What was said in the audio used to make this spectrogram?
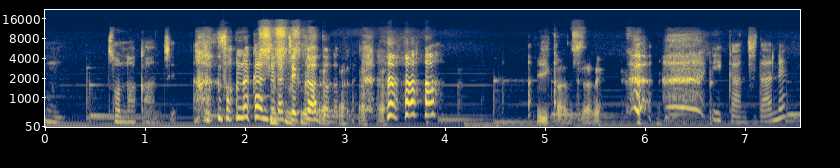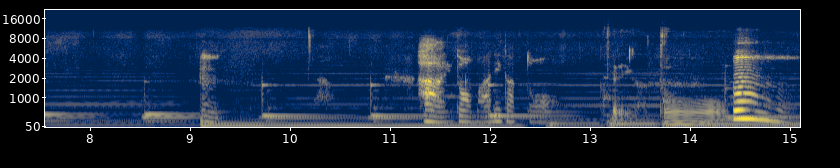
うん。そんな感じ。そんな感じがチェックアウトになった。いい感じだね。いい感じだね。うん。はいどうもありがとありがとう。ううん。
